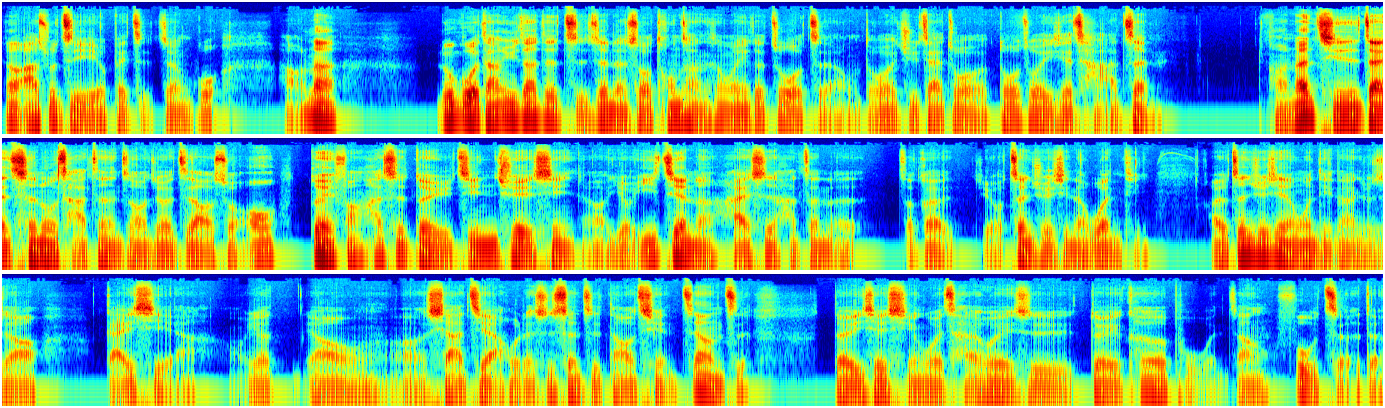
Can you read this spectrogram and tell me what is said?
那阿叔自己也有被指正过。好，那如果当遇到这指正的时候，通常身为一个作者，我们都会去再做多做一些查证。好，那其实，在深入查证之后，就会知道说，哦，对方还是对于精确性啊有意见呢，还是他真的这个有正确性的问题。啊有正确性的问题，当然就是要改写啊，要要呃下架，或者是甚至道歉，这样子的一些行为才会是对科普文章负责的。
